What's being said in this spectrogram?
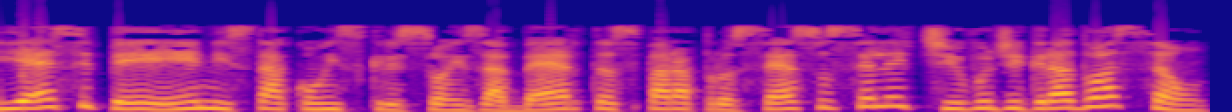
ISPM está com inscrições abertas para processo seletivo de graduação.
